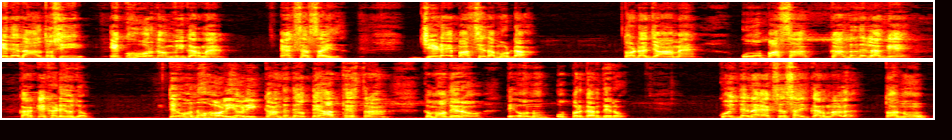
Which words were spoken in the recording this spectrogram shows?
ਇਹਦੇ ਨਾਲ ਤੁਸੀਂ ਇੱਕ ਹੋਰ ਕੰਮ ਵੀ ਕਰਨਾ ਹੈ ਐਕਸਰਸਾਈਜ਼ ਜਿਹੜੇ ਪਾਸੇ ਦਾ ਮੋਢਾ ਤੁਹਾਡਾ ਜਾਮ ਹੈ, ਉਹ ਪਾਸਾ ਕੰਧ ਦੇ ਲਾਗੇ ਕਰਕੇ ਖੜੇ ਹੋ ਜਾਓ। ਤੇ ਉਹਨੂੰ ਹੌਲੀ ਹੌਲੀ ਕੰਧ ਦੇ ਉੱਤੇ ਹੱਥ ਇਸ ਤਰ੍ਹਾਂ ਘੁਮਾਉਂਦੇ ਰਹੋ ਤੇ ਉਹਨੂੰ ਉੱਪਰ ਕਰਦੇ ਰਹੋ। ਕੁਝ ਦਿਨ ਐਕਸਰਸਾਈਜ਼ ਕਰਨ ਨਾਲ ਤੁਹਾਨੂੰ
